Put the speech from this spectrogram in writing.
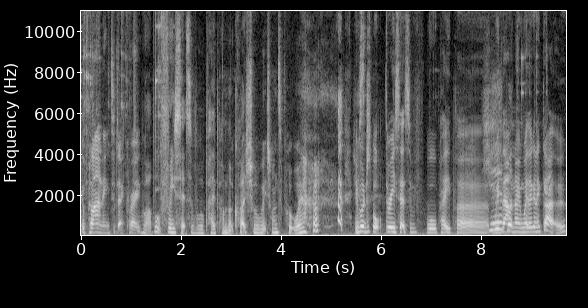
You're planning to decorate? well, I bought three sets of wallpaper. I'm not quite sure which one to put where. You've just bought three sets of wallpaper Yeah, without but- knowing where they're going to go?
